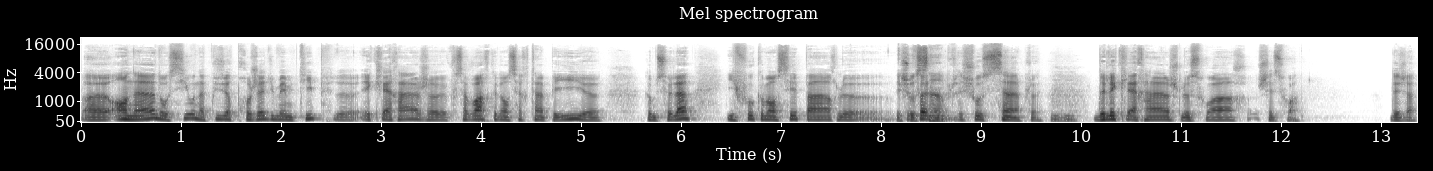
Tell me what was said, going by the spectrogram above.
Euh, en Inde aussi, on a plusieurs projets du même type, euh, éclairage. Il faut savoir que dans certains pays comme cela, il faut commencer par le, les, choses simples. les choses simples. Mhm. De l'éclairage le soir chez soi. Déjà.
